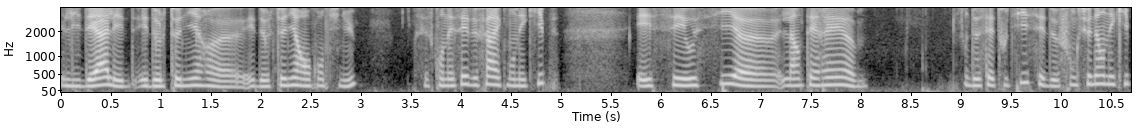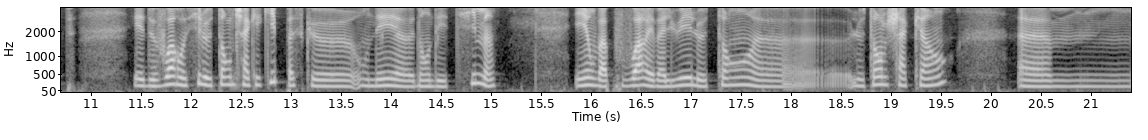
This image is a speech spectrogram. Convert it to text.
l'idéal est, de le tenir euh, et de le tenir en continu. C'est ce qu'on essaye de faire avec mon équipe. Et c'est aussi l'intérêt de cet outil, c'est de fonctionner en équipe et de voir aussi le temps de chaque équipe parce que on est dans des teams et on va pouvoir évaluer le temps, le temps de chacun euh,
